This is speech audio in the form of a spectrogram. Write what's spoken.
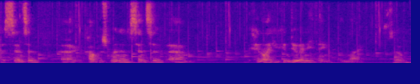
a sense of uh, accomplishment and a sense of um, kind of like you can do anything in life. So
